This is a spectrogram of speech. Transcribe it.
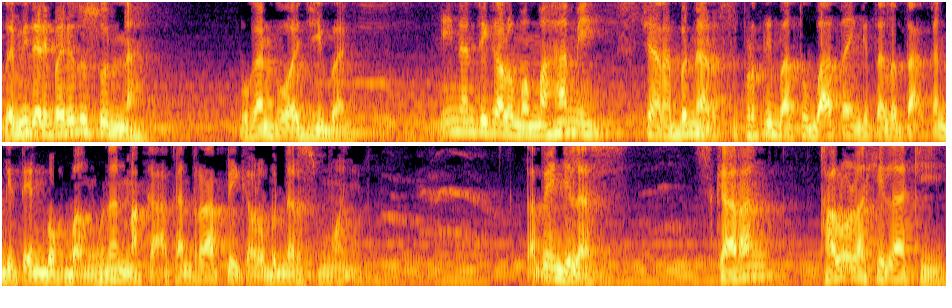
Lebih daripada itu sunnah, bukan kewajiban. Ini nanti kalau memahami secara benar seperti batu bata yang kita letakkan di tembok bangunan maka akan rapi kalau benar semuanya. Tapi yang jelas, sekarang kalau laki-laki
